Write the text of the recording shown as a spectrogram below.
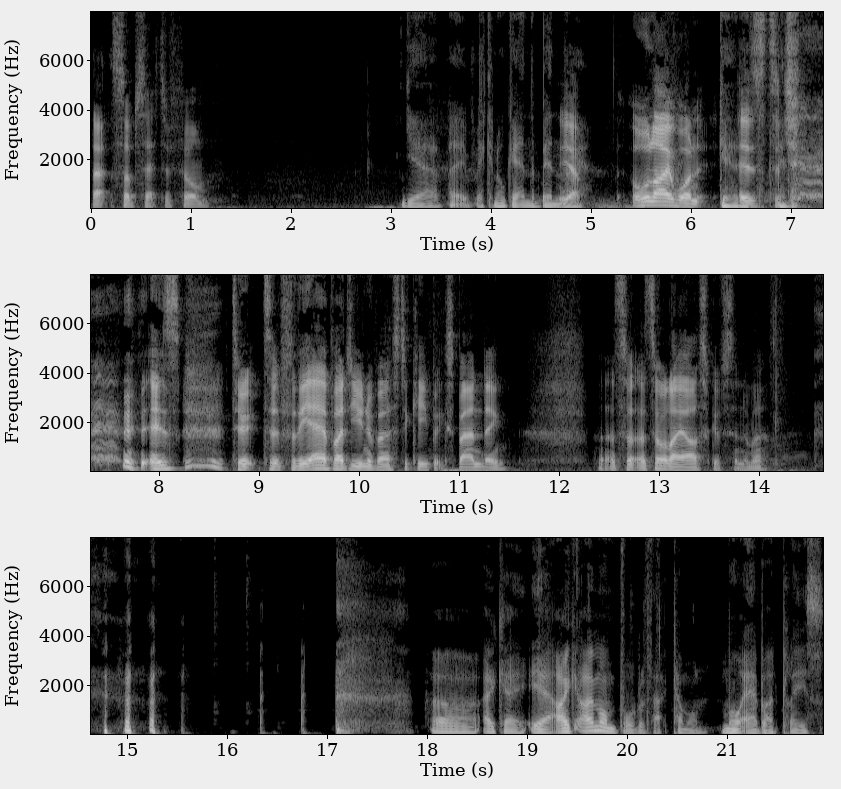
that subset of film. Yeah, it, they can all get in the bin. Yeah. though. All I want Get is to is to, to for the Airbud universe to keep expanding. That's that's all I ask of cinema. Oh, okay. Yeah, I, I'm on board with that. Come on, more Airbud, please.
